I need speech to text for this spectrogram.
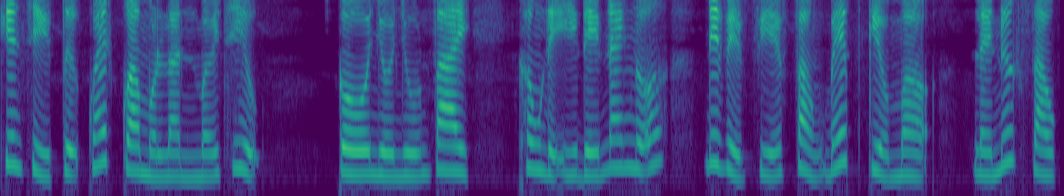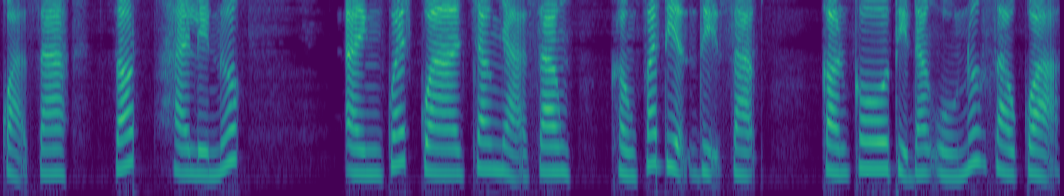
kiên trì tự quét qua một lần mới chịu. Cô nhún nhún vai, không để ý đến anh nữa, đi về phía phòng bếp kiểu mở, lấy nước rau quả ra, rót hai ly nước. Anh quét qua trong nhà xong, không phát hiện dị dạng, còn cô thì đang uống nước rau quả.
